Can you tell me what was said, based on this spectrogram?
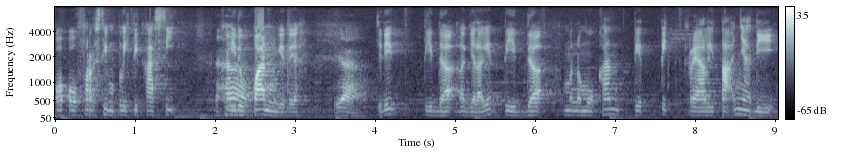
oversimplifikasi Nah. kehidupan gitu ya. Ya, Jadi tidak lagi-lagi tidak menemukan titik realitanya di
